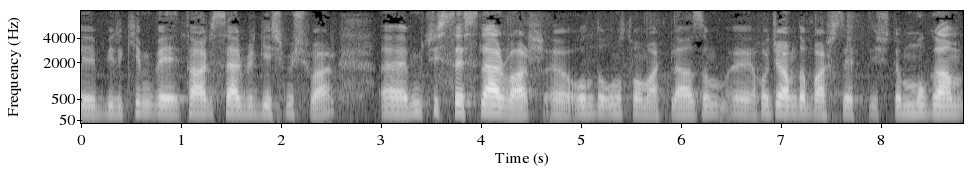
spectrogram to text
e, birikim ve tarihsel bir geçmiş var. E, müthiş sesler var. Onu da unutmamak lazım. Hocam da bahsetti işte Mugam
